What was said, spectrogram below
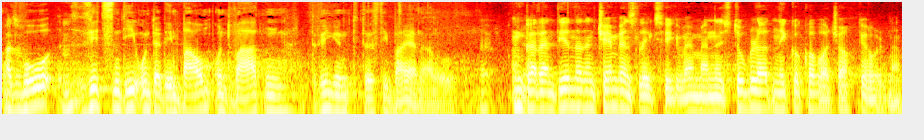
Also wo hm? sitzen die unter dem Baum und warten dringend, dass die Bayern anrufen? Und garantieren dann den Champions League-Sieg, weil man das Double hat Nico Kovac auch geholt. Ne?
